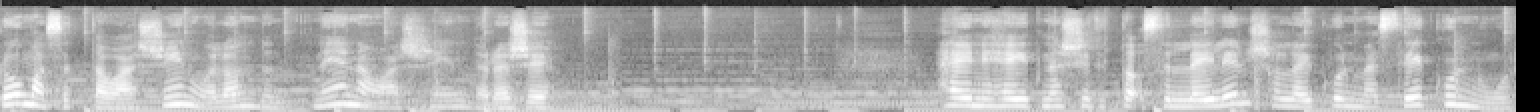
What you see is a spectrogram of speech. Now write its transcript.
روما 26 ولندن 22 درجة. هاي نهاية نشرة الطقس الليلة. إن شاء الله يكون مساكم نور.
